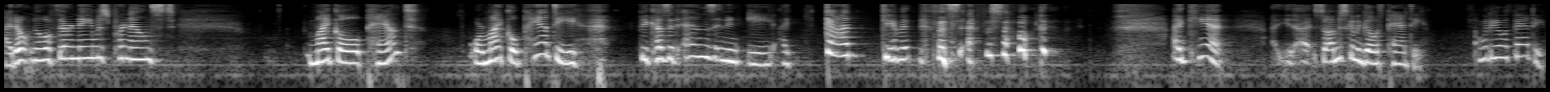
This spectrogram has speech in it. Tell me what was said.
I don't know if their name is pronounced Michael Pant or Michael Panty because it ends in an E. I, God damn it, this episode. I can't. So I'm just going to go with Panty. I'm going to go with Panty.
